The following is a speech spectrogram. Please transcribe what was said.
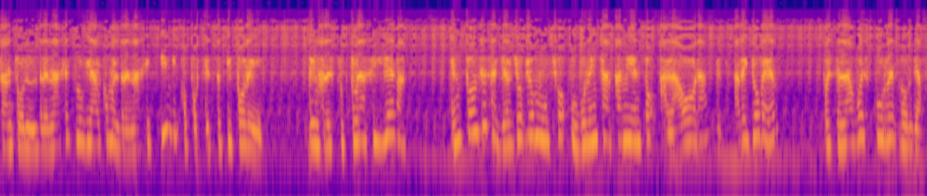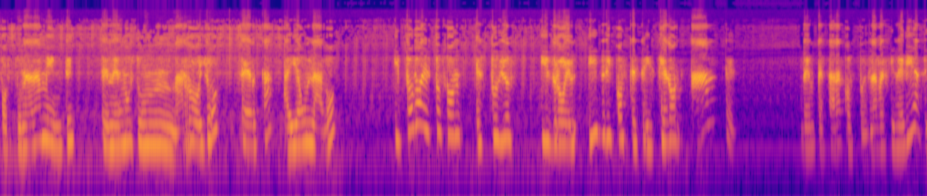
tanto el drenaje fluvial como el drenaje químico, porque este tipo de, de infraestructura sí lleva. Entonces ayer llovió mucho, hubo un encharcamiento a la hora que está de llover, pues el agua escurre donde afortunadamente tenemos un arroyo cerca, ahí a un lado, y todo esto son estudios hidrohídricos que se hicieron antes de empezar a construir la refinería.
